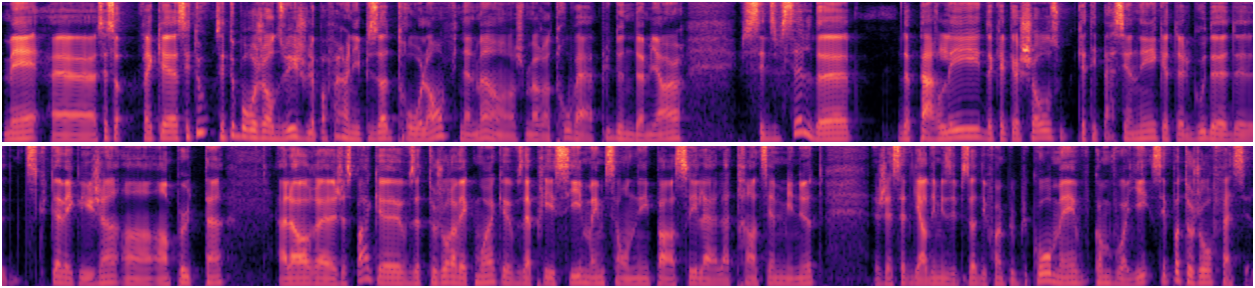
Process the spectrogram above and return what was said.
Mais euh, c'est ça. Fait que c'est tout. C'est tout pour aujourd'hui. Je voulais pas faire un épisode trop long. Finalement, je me retrouve à plus d'une demi-heure. C'est difficile de de parler de quelque chose que tu es passionné, que tu as le goût de, discuter avec les gens en, peu de temps. Alors, euh, j'espère que vous êtes toujours avec moi, que vous appréciez, même si on est passé la, la 30e minute. J'essaie de garder mes épisodes des fois un peu plus courts, mais comme vous voyez, c'est pas toujours facile.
